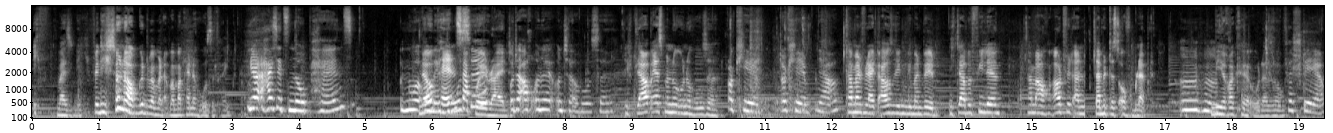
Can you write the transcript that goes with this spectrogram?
Ich weiß ich nicht. Finde ich schon auch gut, wenn man aber mal keine Hose trägt. Ja, heißt jetzt No Pants. Nur No ohne Pants Hose? Subway Ride. Oder auch ohne Unterhose. Ich glaube erstmal nur ohne Hose. Okay, okay, ja. Kann man vielleicht auslegen, wie man will. Ich glaube, viele haben auch ein Outfit an, damit das offen bleibt. Wie Röcke oder so. Verstehe.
